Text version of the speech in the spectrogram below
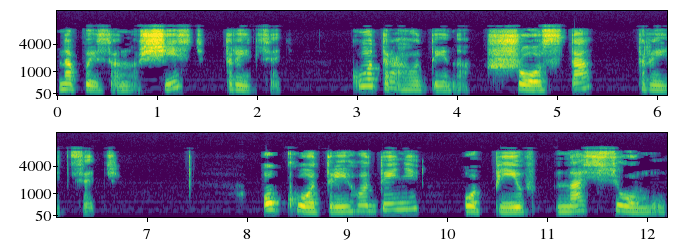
написано 6.30. Котра година? 6.30. О котрій годині о пів на сьому.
